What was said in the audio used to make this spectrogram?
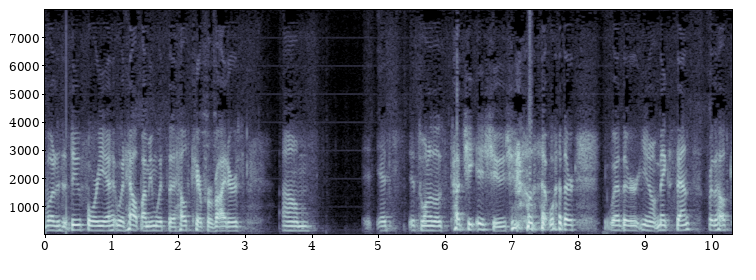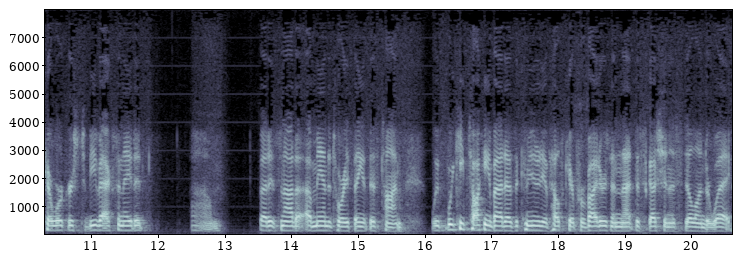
What does it do for you? It would help. I mean, with the healthcare providers, um, it's it's one of those touchy issues, you know, that whether whether you know it makes sense for the healthcare workers to be vaccinated. Um, but it's not a, a mandatory thing at this time. We, we keep talking about it as a community of healthcare providers, and that discussion is still underway.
